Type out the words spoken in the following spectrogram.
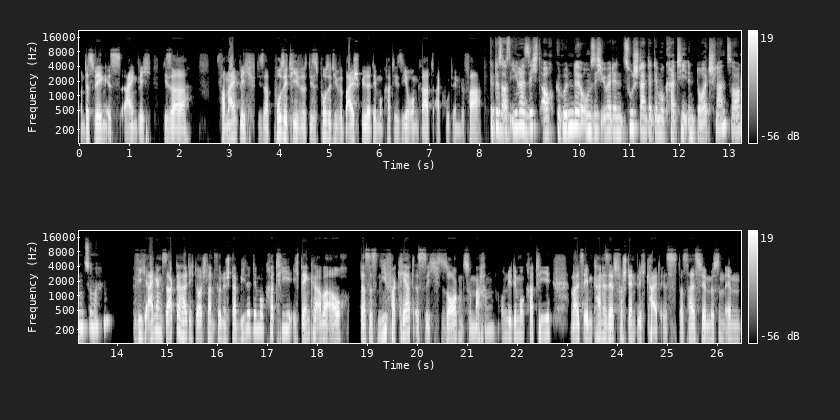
Und deswegen ist eigentlich dieser vermeintlich dieser positive, dieses positive Beispiel der Demokratisierung gerade akut in Gefahr. Gibt es aus Ihrer Sicht auch Gründe, um sich über den Zustand der Demokratie in Deutschland Sorgen zu machen? Wie ich eingangs sagte, halte ich Deutschland für eine stabile Demokratie. Ich denke aber auch, dass es nie verkehrt ist, sich Sorgen zu machen um die Demokratie, weil es eben keine Selbstverständlichkeit ist. Das heißt, wir müssen im,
